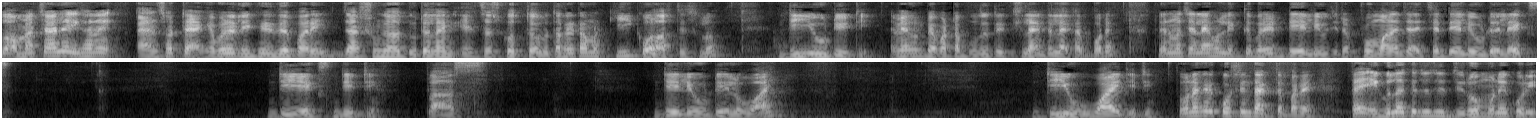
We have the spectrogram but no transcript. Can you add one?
তো আমরা চাইলে এখানে অ্যান্সারটা একেবারে লিখে দিতে পারি, যার সঙ্গে আর দুটো লাইন অ্যাডজাস্ট করতে হবে। তাহলে এটা আমার কী কল আসতেছিল? ডিইউডিটি আমি এখন ব্যাপারটা বুঝে দিচ্ছি লাইনটা লেখার পরে। তাহলে আমরা চাইলে এখন লিখতে পারি ডেল ইউ যেটা প্রমাণে যাচ্ছে del u del x dx dt plus del u del y d y dt তো অনেকের কোশ্চেন থাকতে পারে। তাই এগুলাকে যদি জিরো মনে করি,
